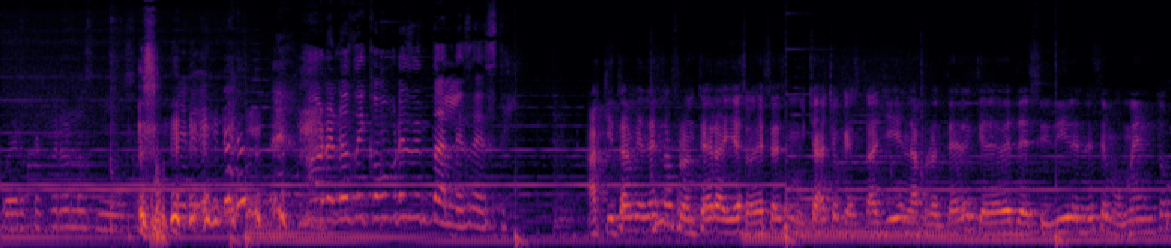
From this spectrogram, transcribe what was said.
fuerte, pero los míos Ahora no sé cómo presentarles este. Aquí también es la frontera y eso, es ese muchacho que está allí en la frontera y que debe decidir en ese momento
